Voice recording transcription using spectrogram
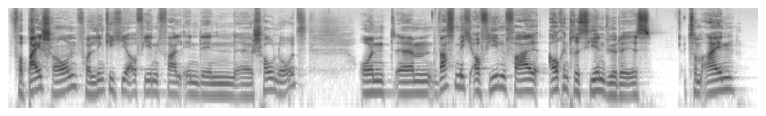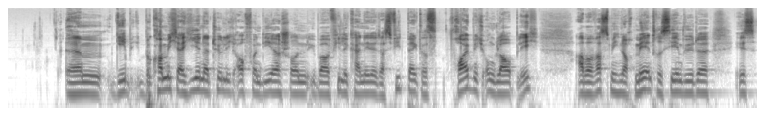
vorbeischauen. Verlinke ich hier auf jeden Fall in den äh, Show Notes. Und ähm, was mich auf jeden Fall auch interessieren würde, ist zum einen, ähm, bekomme ich ja hier natürlich auch von dir schon über viele Kanäle das Feedback. Das freut mich unglaublich. Aber was mich noch mehr interessieren würde, ist,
